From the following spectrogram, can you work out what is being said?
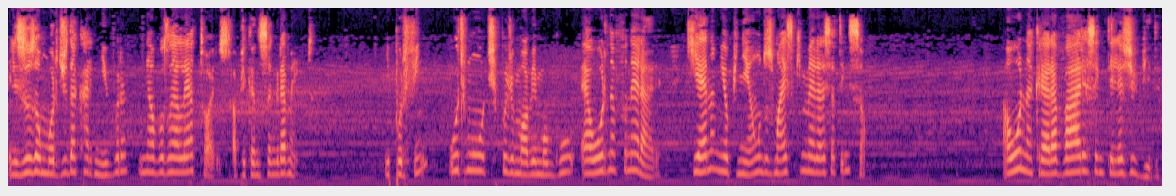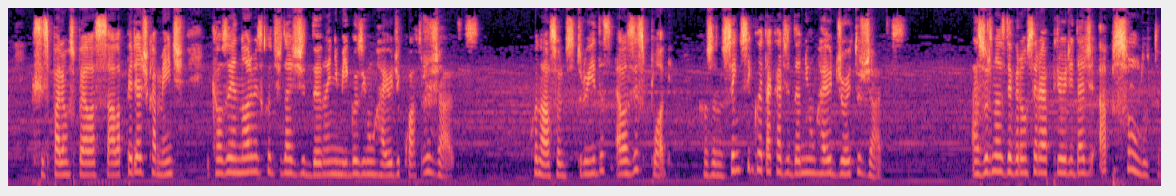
Eles usam mordida carnívora em alvos aleatórios, aplicando sangramento. E por fim, o último tipo de mob Mogu é a Urna Funerária, que é, na minha opinião, um dos mais que merece atenção. A urna criará várias centelhas de vida, que se espalham pela sala periodicamente e causam enormes quantidades de dano a inimigos em um raio de 4 jardas. Quando elas são destruídas, elas explodem, causando 150k de dano em um raio de 8 jardas. As urnas deverão ser a prioridade absoluta,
